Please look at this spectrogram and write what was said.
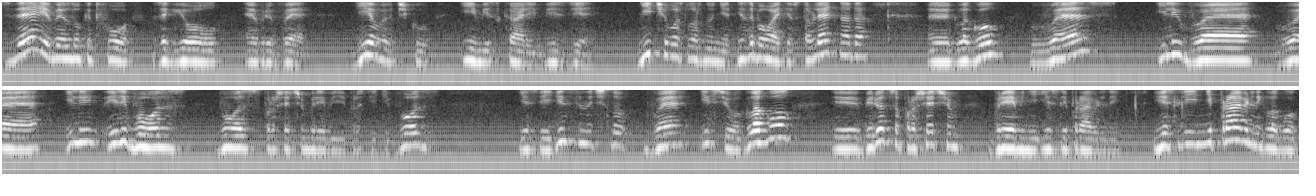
They were looking for the girl everywhere. Девочку им искали везде. Ничего сложного нет. Не забывайте, вставлять надо э, глагол was или were, were или, или was, was в прошедшем времени, простите, was. Если единственное число, в и все. Глагол э, берется в прошедшем времени, если правильный. Если неправильный глагол,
